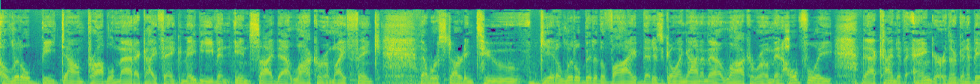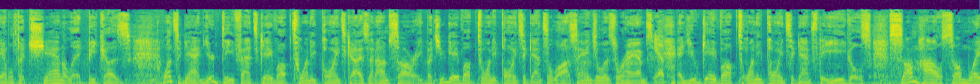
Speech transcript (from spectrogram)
a little beat down problematic, I think. Maybe even inside that locker room. I think that we're starting to get a little bit of the vibe that is going on in that locker room. And hopefully, that kind of anger, they're going to be able to channel it because, once again, your defense gave up 20 points, guys. And I'm sorry, but you gave up 20 points against the Los Angeles Rams and you gave up 20 points against the Eagles. Somehow, some way,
